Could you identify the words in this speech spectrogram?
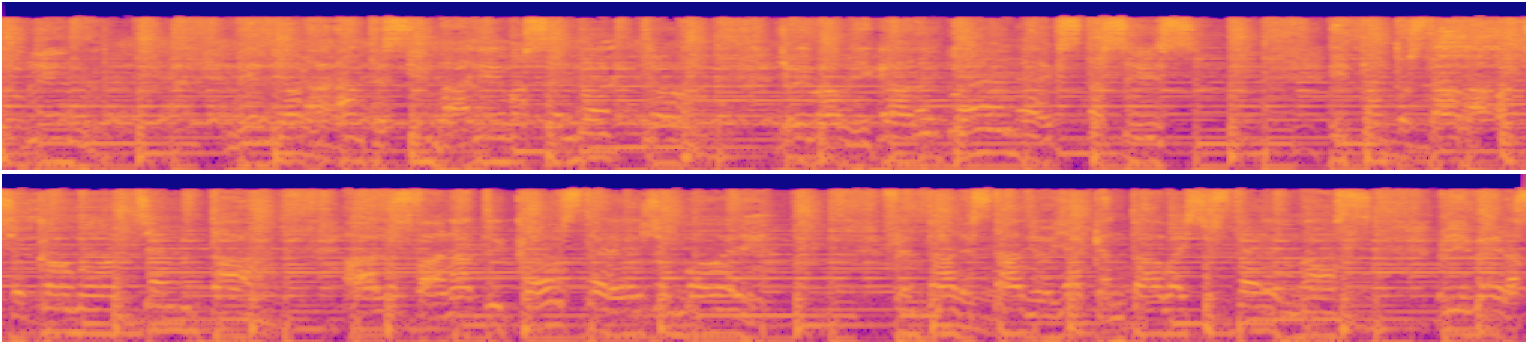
Dublín. Media hora antes invadimos el metro. Yo iba obligado y tú en éxtasis. Y tanto estaba 8 como 80. A los fanáticos de John Boy. Frente al estadio ya cantabais sus temas. Primeras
